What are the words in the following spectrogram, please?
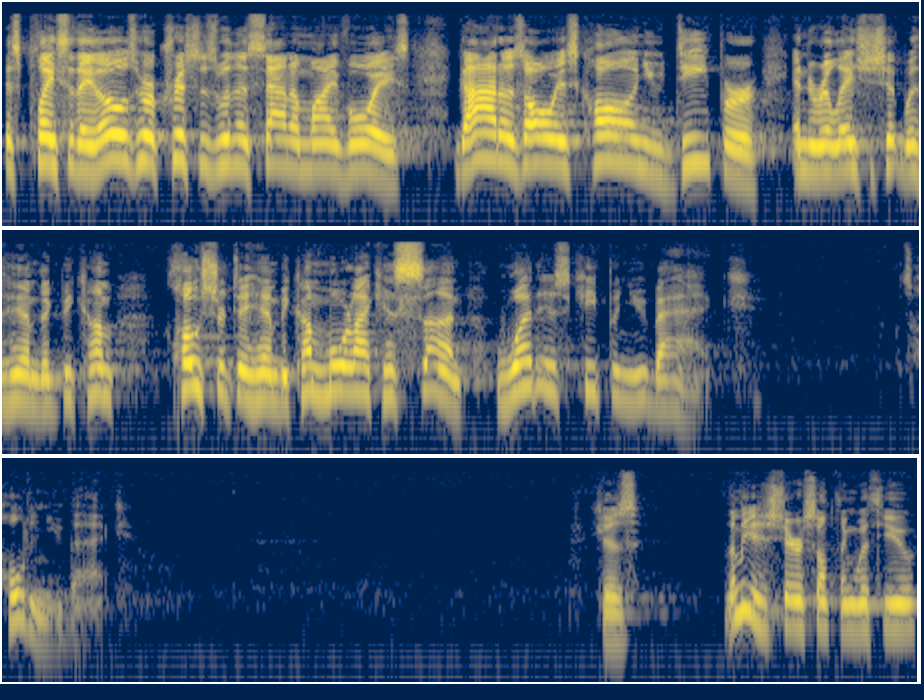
this place today, those who are Christians within the sound of my voice, God is always calling you deeper into relationship with Him, to become closer to Him, become more like His Son. What is keeping you back? What's holding you back? Because let me just share something with you.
